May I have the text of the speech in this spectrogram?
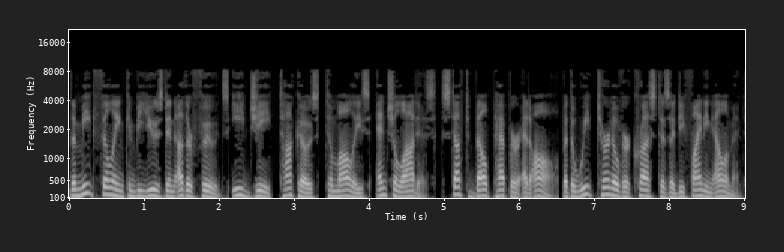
The meat filling can be used in other foods e.g., tacos, tamales, enchiladas, stuffed bell pepper et al. but the wheat turnover crust is a defining element.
